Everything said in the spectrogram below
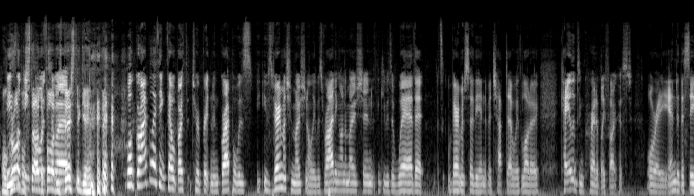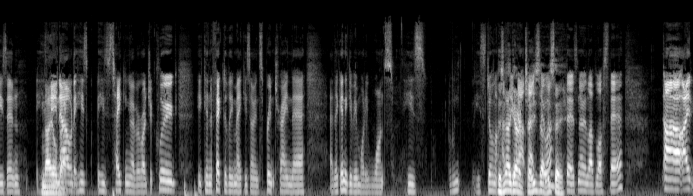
Well, He's Greipel started to find forward his to, um, best again. Well, Greipel, I think they were both at Tour of Britain, and Greipel was he was very much emotional. He was riding on emotion. I think he was aware that it's very much so the end of a chapter with Lotto. Caleb's incredibly focused already. End of the season, he's Nailed been that. able he's he's taking over Roger Kluge. He can effectively make his own sprint train there, and they're going to give him what he wants. He's he's still not. There's no guarantees, that though, is there? There's no love lost there. Uh, I,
